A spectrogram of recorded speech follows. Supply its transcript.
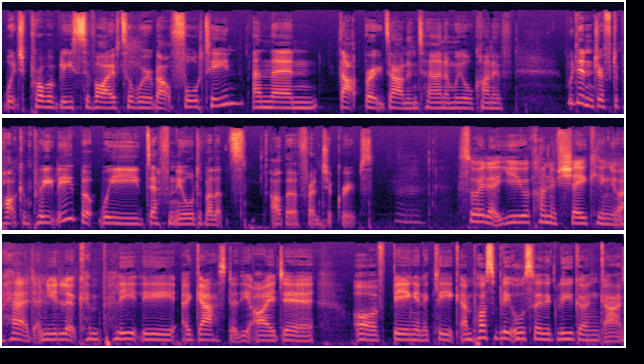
which probably survived till we were about fourteen, and then that broke down in turn, and we all kind of we didn't drift apart completely, but we definitely all developed other friendship groups. Soila, you were kind of shaking your head and you look completely aghast at the idea of being in a clique and possibly also the glue gun gang.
